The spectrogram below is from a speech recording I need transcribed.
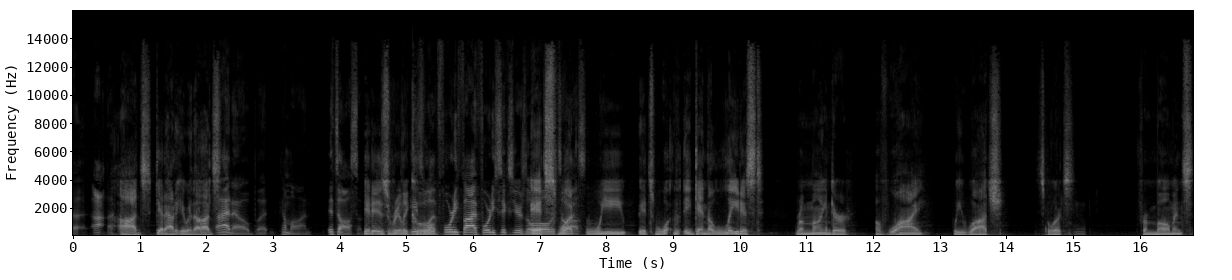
uh, uh, Odds. Get out of here with odds. I know, but come on, it's awesome. It is really He's cool. what 45, 46 years old. it's, It's, what awesome. we it's what again the latest reminder of why we watch sports for moments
